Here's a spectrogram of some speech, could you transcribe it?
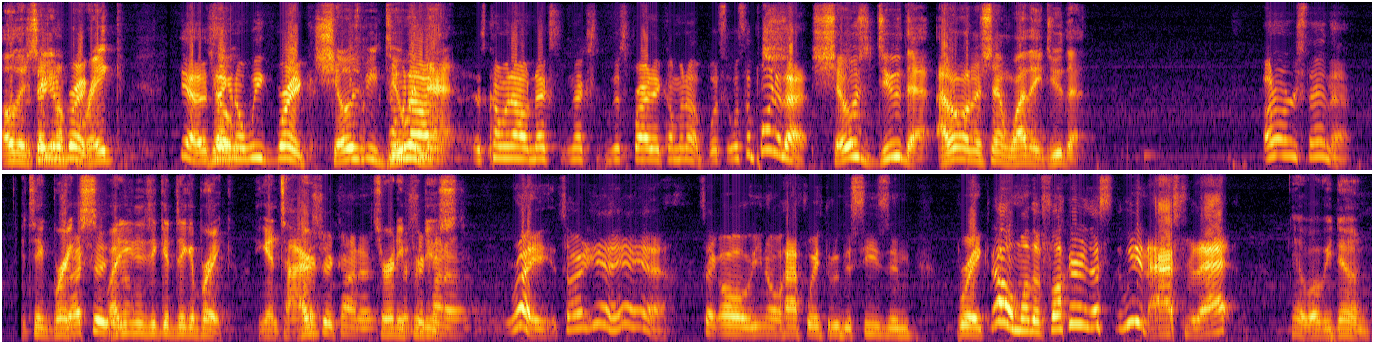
Oh, they're, They're taking, taking a a break. break. Yeah, they're Yo. taking a week break. Shows be doing out- that. It's coming out next next this Friday coming up. What's what's the point of that? Shows do that. I don't understand why they do that. I don't understand that. You take breaks. shit, why you do you need to get take a break? You getting That tired? shit kind of. It's already produced. right. It's already. Yeah, yeah, yeah. It's like, oh, you know, halfway through the season break. No, motherfucker. That's we didn't ask for that. Yeah, what are we doing?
